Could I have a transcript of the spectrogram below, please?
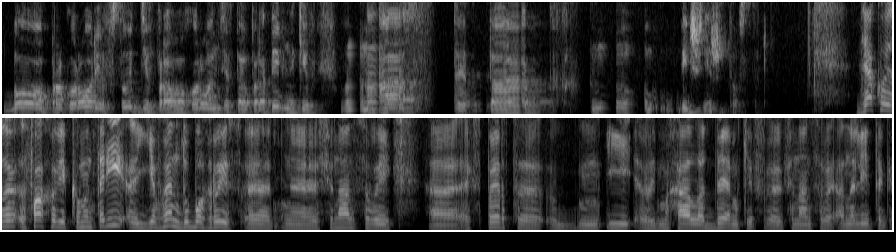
бо прокурорів, суддів, правоохоронців та оперативників в нас е, так ну, більш ніж досталь. Дякую за фахові коментарі. Євген Дубогриз, е, е, фінансовий експерт, е, і е, Михайло Демків, е, фінансовий аналітик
